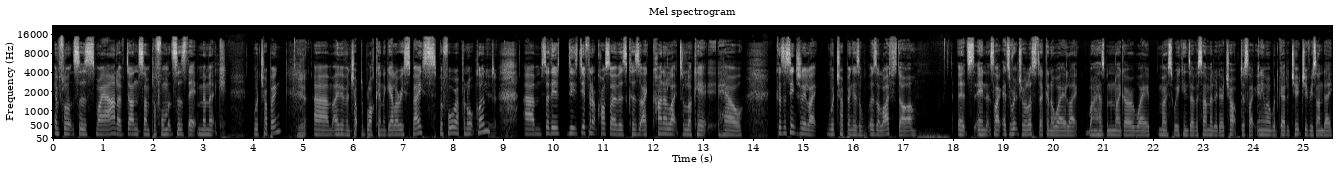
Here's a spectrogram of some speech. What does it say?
influences my art. I've done some performances that mimic wood chopping. Yeah. Um, I've even chopped a block in a gallery space before up in Auckland. Yeah. Um, so there's there's definite crossovers because I kind of like to look at how, because essentially like wood chopping is a is a lifestyle. It's and it's like it's ritualistic in a way. Like my husband and I go away most weekends over summer to go chop, just like anyone would go to church every Sunday.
